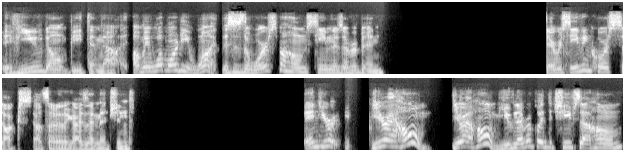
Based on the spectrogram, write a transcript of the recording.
if you don't beat them now, I mean, what more do you want? This is the worst Mahomes team there's ever been. Their receiving corps sucks outside of the guys I mentioned and you're you're at home. You're at home. You've never played the Chiefs at home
